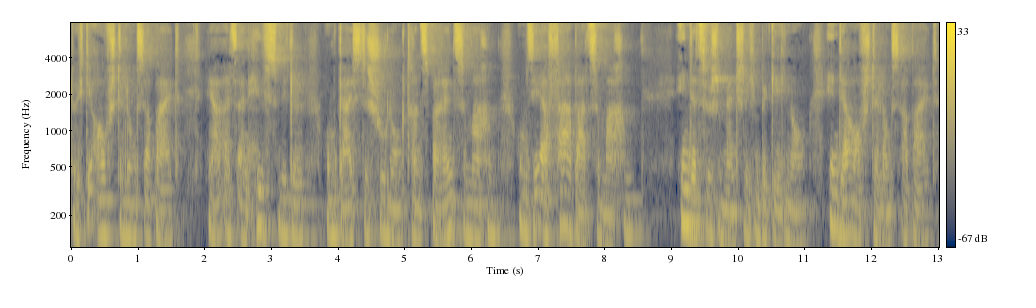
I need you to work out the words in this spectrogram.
durch die Aufstellungsarbeit, ja, als ein Hilfsmittel, um Geistesschulung transparent zu machen, um sie erfahrbar zu machen in der zwischenmenschlichen Begegnung, in der Aufstellungsarbeit.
